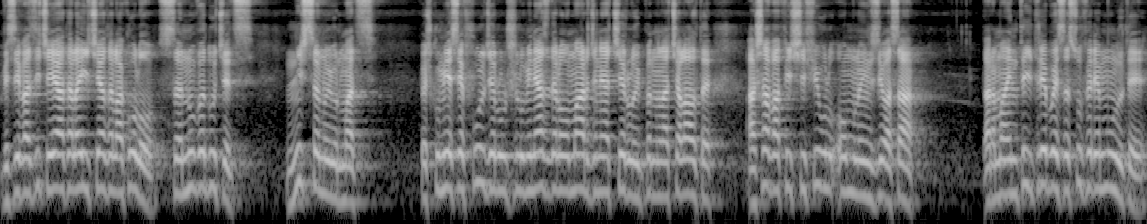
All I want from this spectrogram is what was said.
Vi se va zice, iată la aici, iată la acolo, să nu vă duceți, nici să nu-i urmați. Căci cum iese fulgerul și luminează de la o margine a cerului până la cealaltă, așa va fi și Fiul omului în ziua sa. Dar mai întâi trebuie să sufere multe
